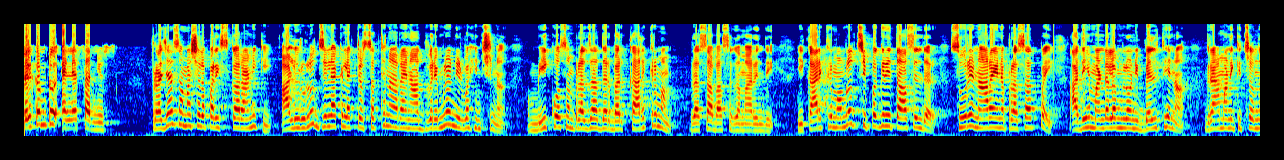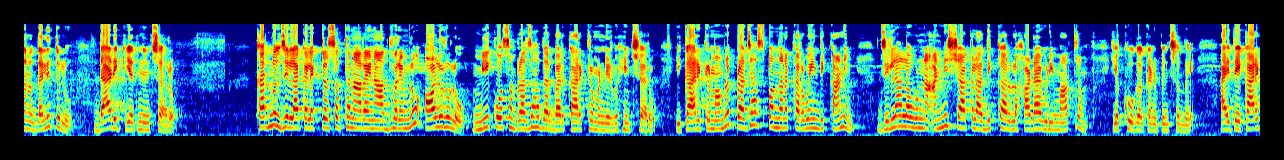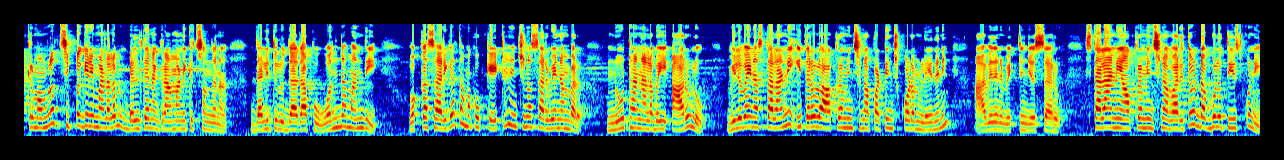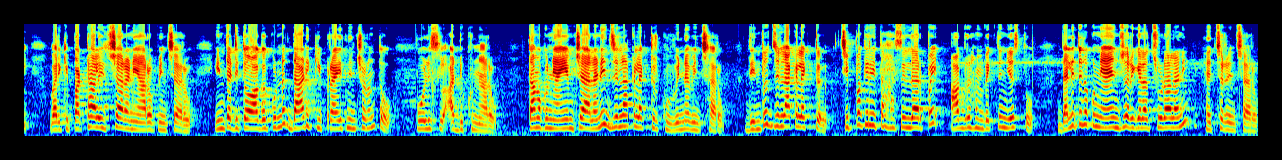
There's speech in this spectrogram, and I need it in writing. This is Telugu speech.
Welcome to NSR news. ప్రజా సమస్యల పరిష్కారానికి ఆలూరులో జిల్లా కలెక్టర్ సత్యనారాయణ ఆధ్వర్యంలో నిర్వహించిన మీకోసం ప్రజా దర్బార్ కార్యక్రమం రసాభాసగా మారింది. ఈ కార్యక్రమంలో చిప్పగిరి తహసీల్దార్ సూర్యనారాయణ ప్రసాద్పై అదే మండలంలోని బెల్తేన గ్రామానికి చెందిన దళితులు దాడికి యత్నించారు. కర్నూలు జిల్లా కలెక్టర్ సత్యనారాయణ ఆధ్వర్యంలో ఆలూరులో మీకోసం ప్రజా దర్బార్ కార్యక్రమం నిర్వహించారు. ఈ కార్యక్రమంలో ప్రజాస్పందన కరువైంది కానీ జిల్లాలో ఉన్న అన్ని శాఖల అధికారుల హడావిడి మాత్రం ఎక్కువగా కనిపించింది. అయితే కార్యక్రమంలో చిప్పగిరి మండలం బెల్తెన గ్రామానికి చెందిన దళితులు దాదాపు వంద మంది ఒక్కసారిగా తమకు కేటాయించిన సర్వే నంబర్ నూట నలభై ఆరులో విలువైన స్థలాన్ని ఇతరులు ఆక్రమించినా పట్టించుకోవడం లేదని ఆవేదన వ్యక్తం చేశారు. స్థలాన్ని ఆక్రమించిన వారితో డబ్బులు తీసుకుని వారికి పట్టాలు ఇచ్చారని ఆరోపించారు. ఇంతటితో ఆగకుండా దాడికి ప్రయత్నించడంతో పోలీసులు అడ్డుకున్నారు. తమకు న్యాయం చేయాలని జిల్లా కలెక్టర్కు విన్నవించారు. దీంతో జిల్లా కలెక్టర్ చిప్పగిరి తహసీల్దార్పై ఆగ్రహం వ్యక్తం చేస్తూ దళితులకు న్యాయం జరిగేలా చూడాలని హెచ్చరించారు.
